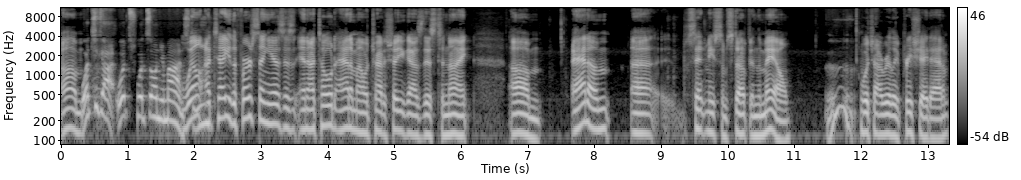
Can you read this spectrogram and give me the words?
Um, What you got? What's what's on your mind? Well, Steve? I tell you, the first thing is, is, and I told Adam I would try to show you guys this tonight. Um, Adam uh, sent me some stuff in the mail, which I really appreciate, Adam.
